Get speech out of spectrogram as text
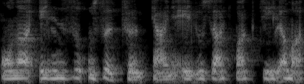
Ona elinizi uzatın. Yani el uzatmak değil ama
